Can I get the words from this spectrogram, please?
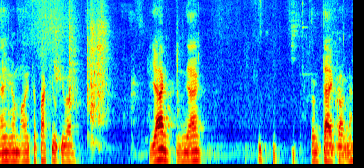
นายยอมอ้อยจะพักอยู่กี่วันยังยังต้องตายก่อนนะ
